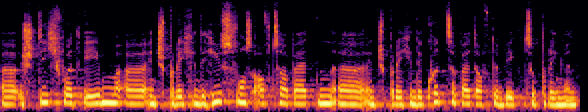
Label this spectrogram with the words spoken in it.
Äh, Stichwort eben entsprechende Hilfsfonds aufzuarbeiten, entsprechende Kurzarbeit auf den Weg zu bringen.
